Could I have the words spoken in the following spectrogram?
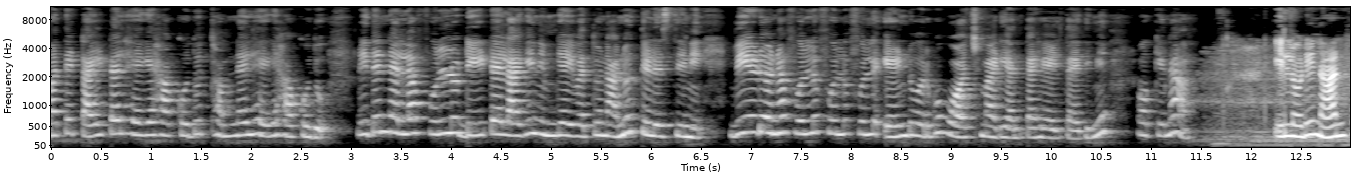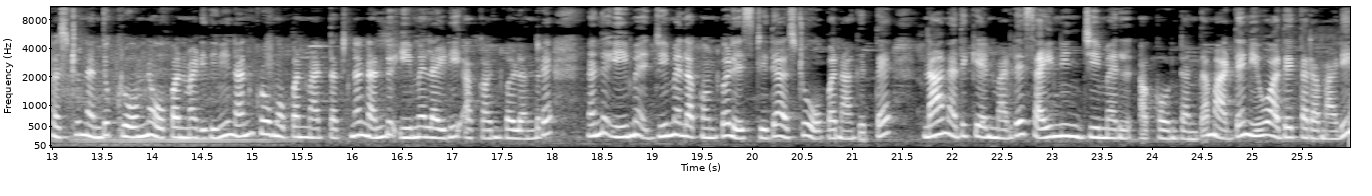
ಮತ್ತು ಟೈಟಲ್ ಹೇಗೆ ಹಾಕೋದು ಥಮ್ನೇಲ್ ಹೇಗೆ ಹಾಕೋದು, ಇದನ್ನೆಲ್ಲ ಫುಲ್ಲು ಡೀಟೇಲ್ ಆಗಿ ನಿಮಗೆ ಇವತ್ತು ನಾನು ತಿಳಿಸ್ತೀನಿ. ವಿಡಿಯೋನ ಫುಲ್ಲು ಫುಲ್ಲು ಫುಲ್ ಎಂಡ್ವರೆಗೂ ವಾಚ್ ಮಾಡಿ ಅಂತ ಹೇಳ್ತಾ ಇದ್ದೀನಿ. ಓಕೆನಾ ಇಲ್ಲಿ ನೋಡಿ, ನಾನು ಫಸ್ಟು ನಂದು ಕ್ರೋಮ್ನ ಓಪನ್ ಮಾಡಿದ್ದೀನಿ ನನ್ನ ಕ್ರೋಮ್ ಓಪನ್ ಮಾಡಿದ ತಕ್ಷಣ ನಂದು ಇಮೇಲ್ ಐ ಡಿ ಅಕೌಂಟ್ಗಳು ಅಂದರೆ ನಂದು ಇಮೇ ಜಿಮೇಲ್ ಅಕೌಂಟ್ಗಳು ಎಷ್ಟಿದೆ ಅಷ್ಟು ಓಪನ್ ಆಗುತ್ತೆ. ನಾನು ಅದಕ್ಕೆ ಏನು ಮಾಡಿದೆ ಸೈನ್ ಇನ್ ಜಿಮೇಲ್ ಅಕೌಂಟ್ ಅಂತ ಮಾಡಿದೆ. ನೀವು ಅದೇ ಥರ ಮಾಡಿ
